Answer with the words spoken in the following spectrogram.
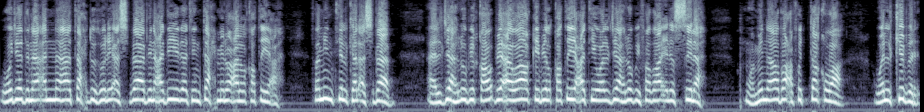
وجدنا أنها تحدث لأسباب عديدة تحمل على القطيعة. فمن تلك الأسباب الجهل بعواقب القطيعة والجهل بفضائل الصلة ومنها ضعف التقوى والكبر.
